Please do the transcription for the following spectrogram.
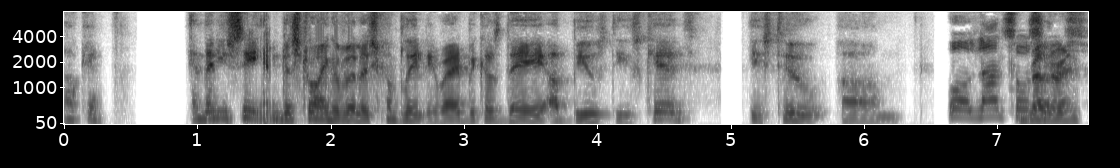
okay. And then you see him destroying a village completely, right? Because they abuse these kids, these two. Um, Well, non Brethren. sorcerers.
